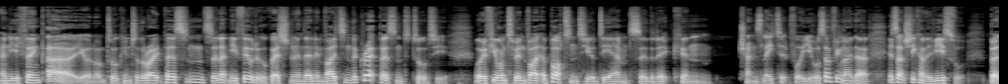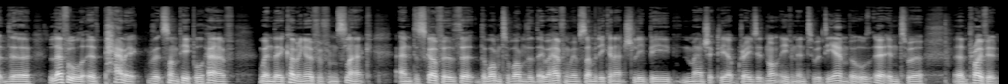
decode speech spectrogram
and you think, ah, you're not talking to the right person, so let me field a question and then invite in the correct person to talk to you. Or if you want to invite a bot into your DM so that it can translate it for you or something like that, it's actually kind of useful. But the level of panic that some people have when they're coming over from Slack and discover that the one to one that they were having with somebody can actually be magically upgraded, not even into a DM, but uh, into a, a, private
